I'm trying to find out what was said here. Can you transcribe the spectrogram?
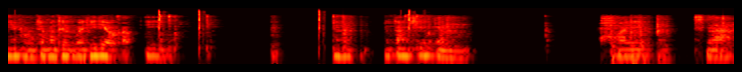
นี่ผมจะบันทึกไว้ที่เดียวกับที่ตั้งชื่อเป็น point slash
